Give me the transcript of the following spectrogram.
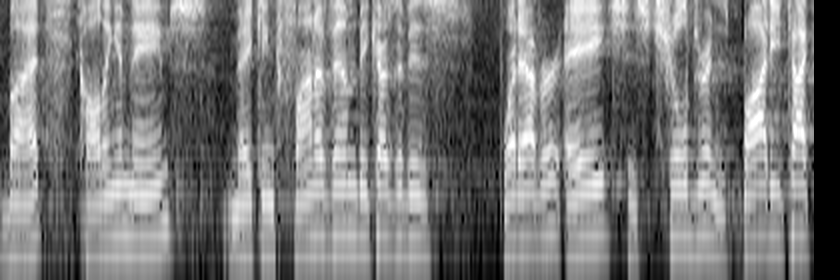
but calling him names, making fun of him because of his whatever, age, his children, his body type,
